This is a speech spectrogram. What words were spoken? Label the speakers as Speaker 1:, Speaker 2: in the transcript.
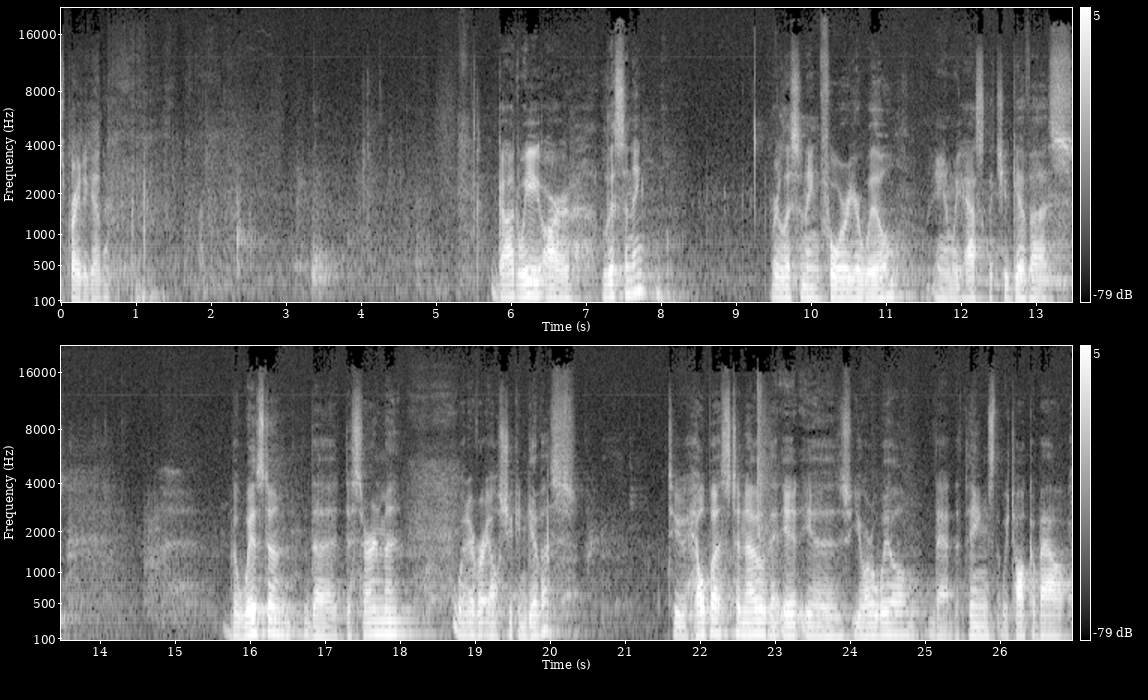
Speaker 1: Let's pray together. God, we are listening. We're listening for your will, and we ask that you give us the wisdom, the discernment, whatever else you can give us to help us to know that it is your will, that the things that we talk about,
